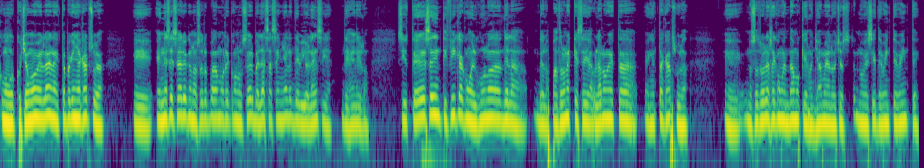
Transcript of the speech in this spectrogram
Como escuchamos ¿verdad? en esta pequeña cápsula, eh, es necesario que nosotros podamos reconocer ¿verdad? esas señales de violencia de género. Si usted se identifica con alguno de, la, de los patrones que se hablaron en esta, en esta cápsula, eh, nosotros les recomendamos que nos llame al 897-2020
